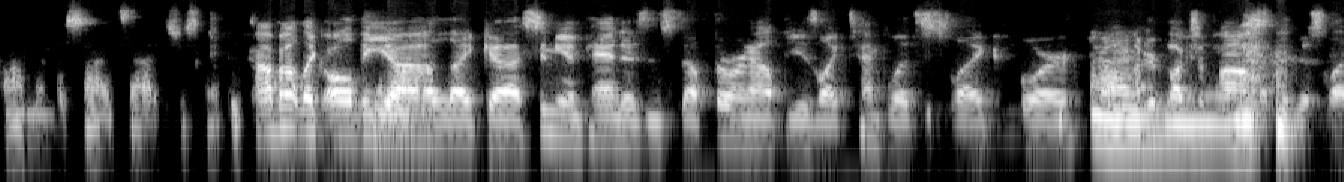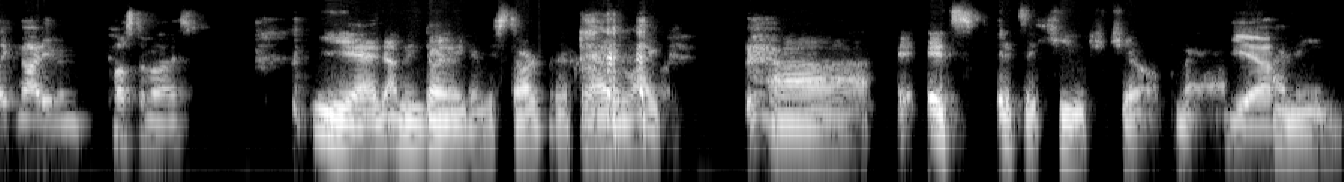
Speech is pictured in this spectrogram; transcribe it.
from, and besides that, it's just going to be. How about like all the you know? uh, like uh, Simeon Pandas and stuff throwing out these like templates like for hundred bucks a pop that are just like not even customized. Yeah, I mean, don't even get me started. Right? like, uh, it's it's a huge joke, man. Yeah. I mean,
